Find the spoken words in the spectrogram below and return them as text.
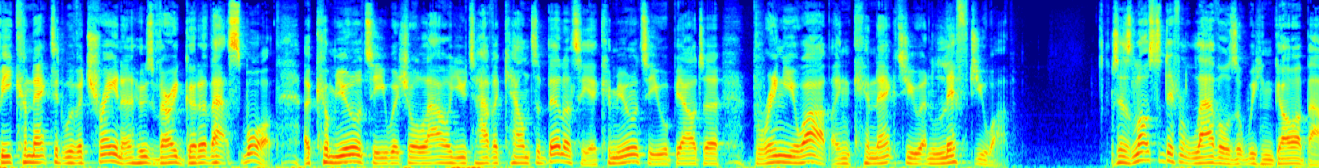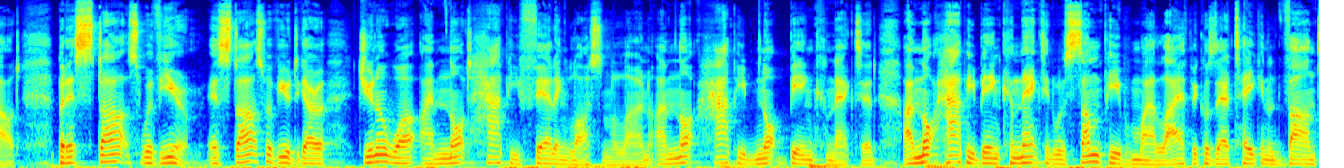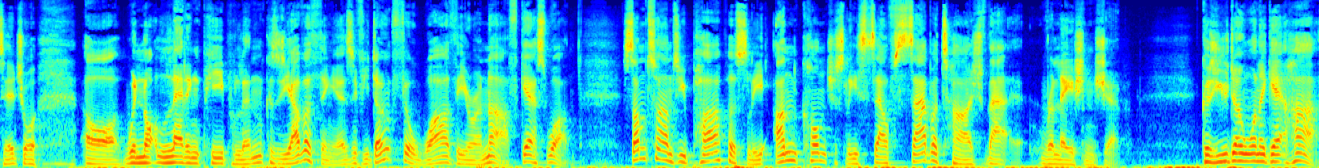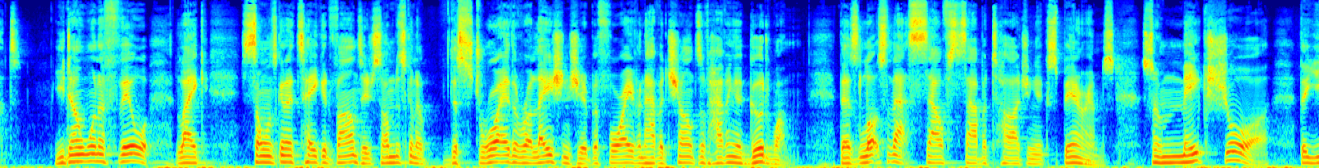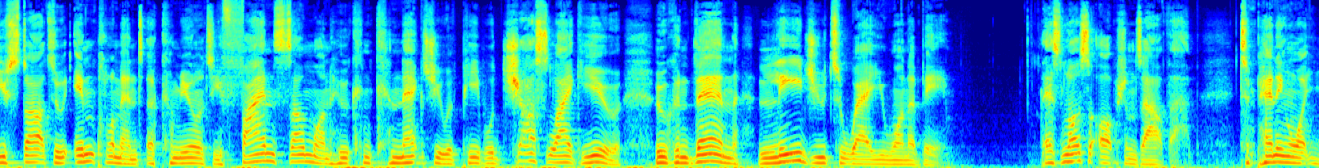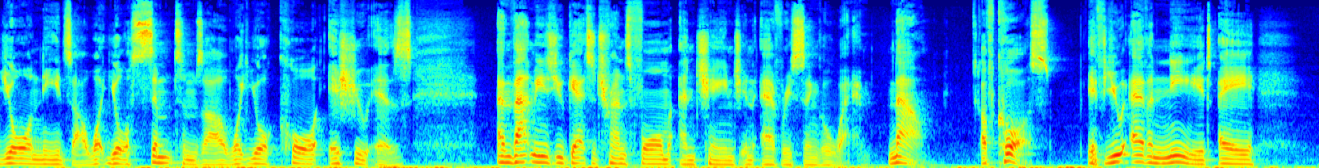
be connected with a trainer who's very good at that sport, a community which will allow you to have accountability, a community will be able to bring you up and connect you and lift you up. So there's lots of different levels that we can go about, but it starts with you. It starts with you to go, do you know what? I'm not happy feeling lost and alone. I'm not happy not being connected. I'm not happy being connected with some people in my life because they're taking advantage or or we're not letting people in. Because the other thing is, if you don't feel worthy or enough, guess what? Sometimes you purposely, unconsciously self sabotage that relationship because you don't want to get hurt. You don't want to feel like someone's going to take advantage, so I'm just going to destroy the relationship before I even have a chance of having a good one. There's lots of that self sabotaging experience. So make sure that you start to implement a community. Find someone who can connect you with people just like you, who can then lead you to where you want to be. There's lots of options out there depending on what your needs are, what your symptoms are, what your core issue is. And that means you get to transform and change in every single way. Now, of course, if you ever need a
